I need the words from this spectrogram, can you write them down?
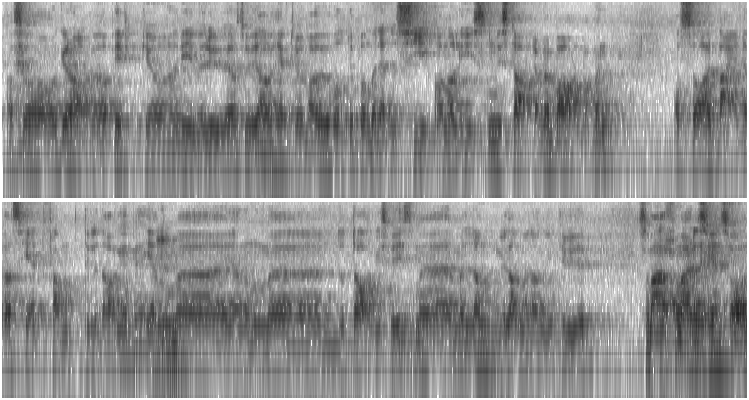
Altså å grave og pirke og rive ruer. Altså, vi, har jo helt, vi holdt jo på med denne psykoanalysen. Vi starta med barndommen. Og så arbeider vi oss helt fram til i dag, egentlig. Gjennom, eh, gjennom uh, dagevis med, med lange, lange lange intervjuer. Som men, Pushwagner er syntes var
